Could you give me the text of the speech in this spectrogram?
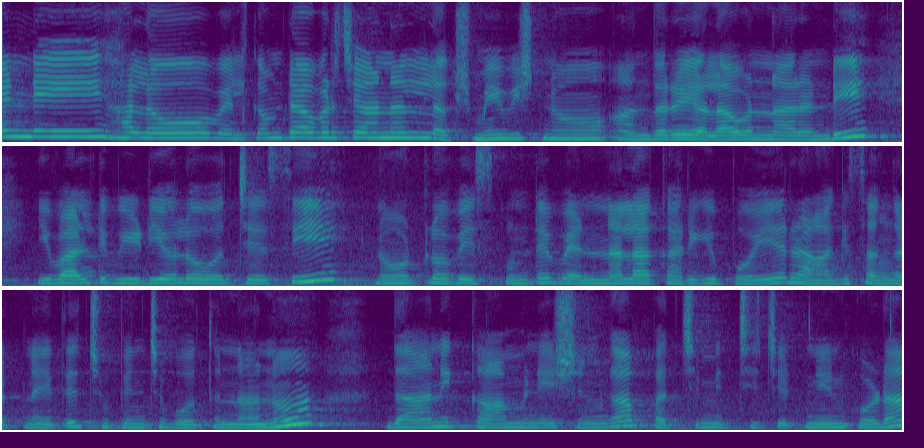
అండి. Hello welcome to our channel Lakshmi Vishnu. అందరూ ఎలా ఉన్నారండి? ఇవాళ వీడియోలో వచ్చేసి నోట్లో వేసుకుంటే వెన్నలా కరిగిపోయే రాగి సంఘటన అయితే చూపించబోతున్నాను. దానికి కాంబినేషన్గా పచ్చిమిర్చి చట్నీని కూడా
